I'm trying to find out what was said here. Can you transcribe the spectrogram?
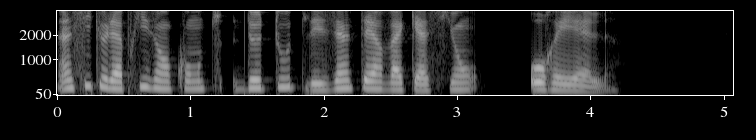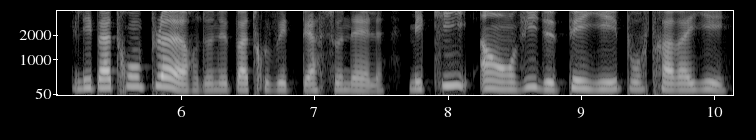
ainsi que la prise en compte de toutes les intervacations au réel. Les patrons pleurent de ne pas trouver de personnel, mais qui a envie de payer pour travailler?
